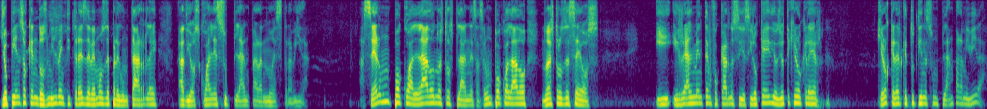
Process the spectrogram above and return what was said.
Yo pienso que en 2023 debemos de preguntarle a Dios cuál es su plan para nuestra vida. Hacer un poco al lado nuestros planes, hacer un poco al lado nuestros deseos y, realmente enfocarnos y decir, ok Dios, yo te quiero creer. Quiero creer que tú tienes un plan para mi vida.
